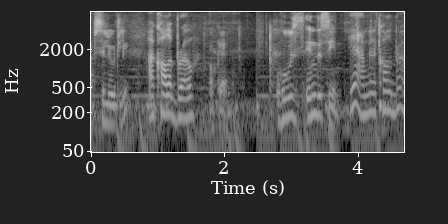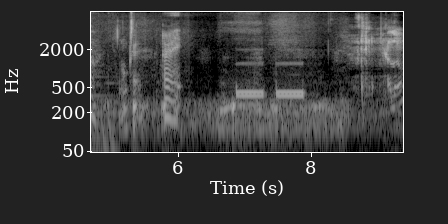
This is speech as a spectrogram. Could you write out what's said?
Absolutely. I'll call a bro. Okay. Who's in the scene? Yeah, I'm going to call a bro. Okay. All right. Hello?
